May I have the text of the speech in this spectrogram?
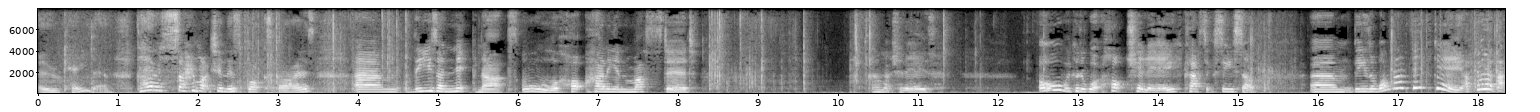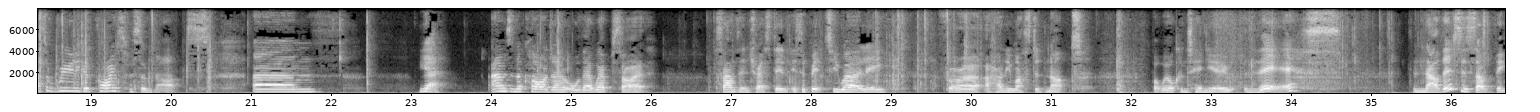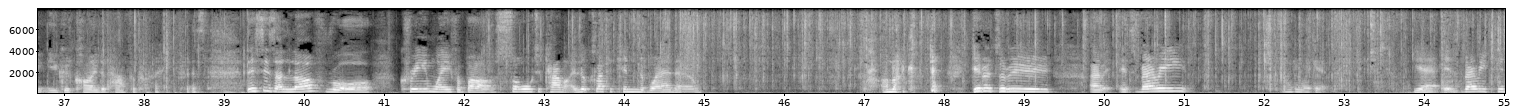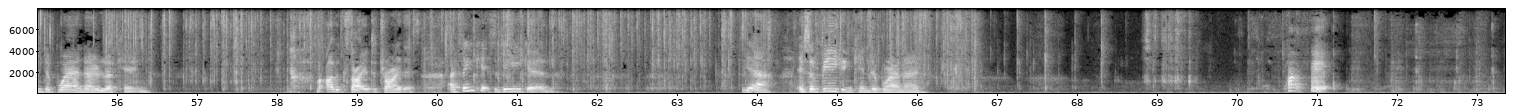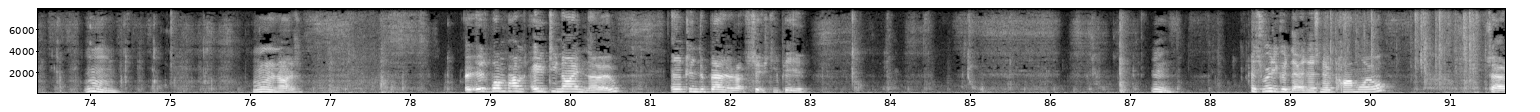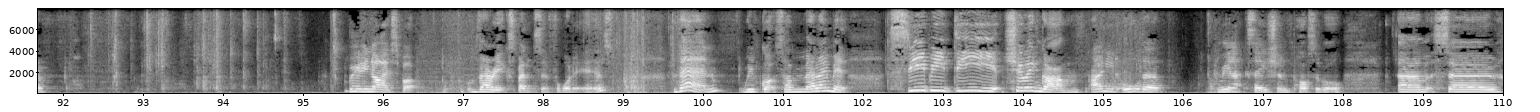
Okay then. There is so much in this box, guys. Um, these are nip nuts. Oh, hot honey and mustard. How much are these? Oh, we could have got hot chili, classic sea salt. Um, these are £1.50. I feel like that's a really good price for some nuts. Um, yeah, Amazon Ocado or their website. Sounds interesting. It's a bit too early for a, a honey mustard nut. But we'll continue. This, now this is something you could kind of have for breakfast. This is a Love Raw cream wafer bar, salted caramel. It looks like a Kinder Bueno. I'm like, give it to me. Um, it's very, how do I get? Yeah, it's very Kinder Bueno looking. I'm excited to try this. I think it's vegan. Yeah, it's a vegan Kinder Bueno. Quite thick. Mmm. Really nice. It is £1.89 though. And a Kinder Bueno like 60p. Mmm. It's really good though, there's no palm oil. So, really nice, but very expensive for what it is. Then, we've got some Mellow Mint CBD chewing gum. I need all the relaxation possible. Um, so,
